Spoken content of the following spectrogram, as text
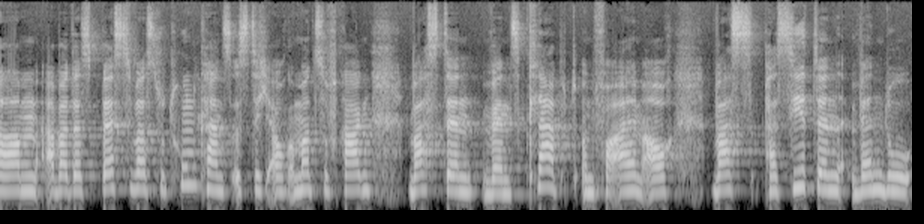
ähm, aber das Beste, was du tun kannst, ist dich auch immer zu fragen, was denn wenn es klappt und vor allem auch, was passiert denn, wenn du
